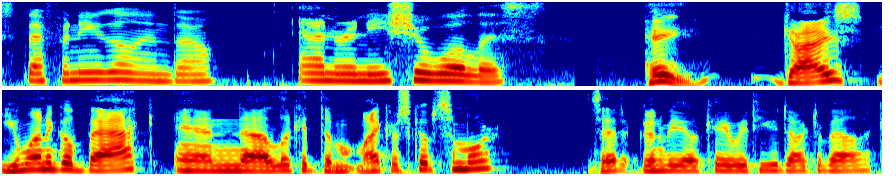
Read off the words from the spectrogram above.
Stephanie Galindo. And Raenesha Willis. Hey, guys, you want to go back and uh, look at the microscope some more? Is that going to be okay with you, Dr. Baluch?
